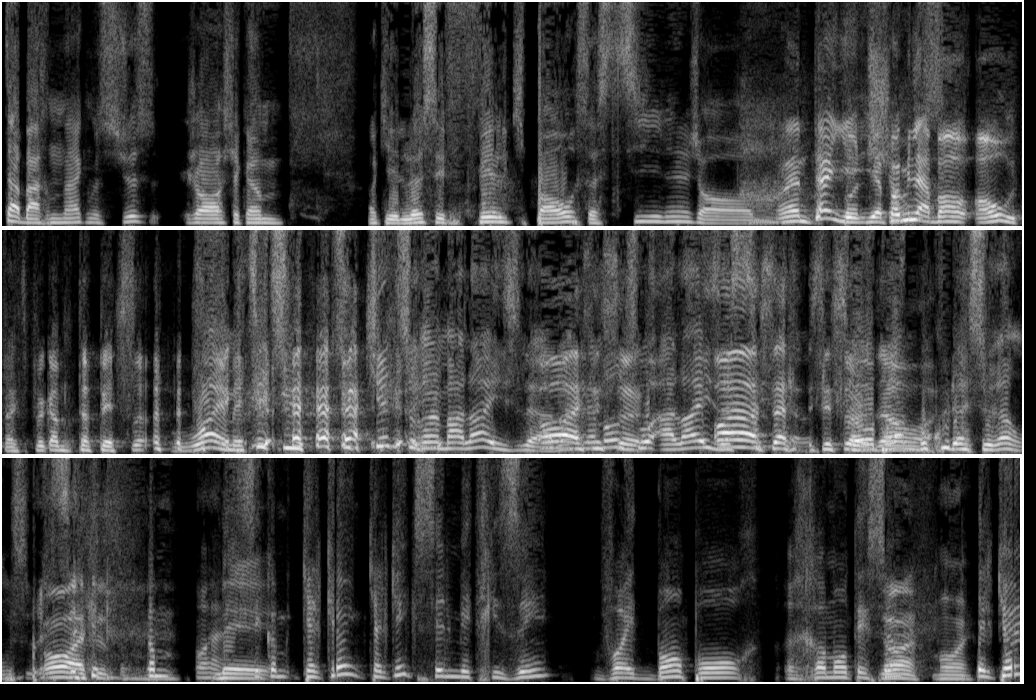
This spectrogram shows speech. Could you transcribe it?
tabarnak, mais c'est juste, genre, j'étais comme. Ok, là, c'est Phil qui passe, ce style, genre. En même temps, il, il a pas mis la barre haute, fait que tu peux comme topper ça. Ouais, mais tu sais, tu, quittes sur un malaise, là. Ouais, Avant que c'est le monde ça. soit à l'aise, Ah, c'est ça ça. va prendre beaucoup d'assurance. C'est-. Comme, ouais, Mais- C'est comme quelqu'un quelqu'un qui sait le maîtriser va être bon pour remonter ça. Ouais. Ouais. Quelqu'un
